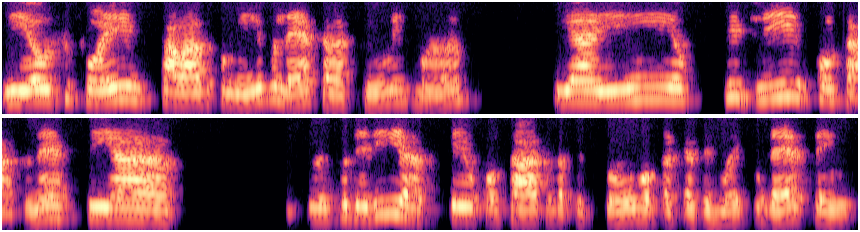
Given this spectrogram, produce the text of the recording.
e eu, isso foi falado comigo, né, que ela tinha uma irmã, e aí eu pedi contato, né, se a, eu poderia ter o contato da pessoa para que as irmãs pudessem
